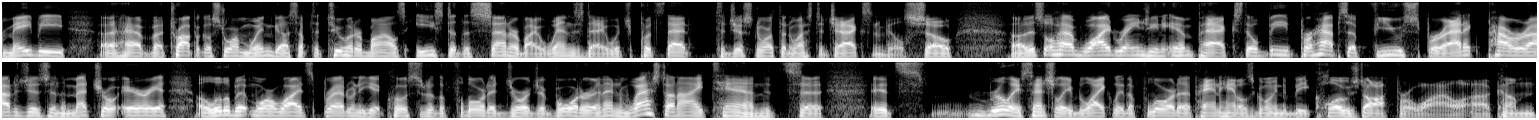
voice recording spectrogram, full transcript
maybe uh, have a tropical storm wind gusts up to 200 miles east of the center by Wednesday, which puts that to just north and west of Jacksonville. So uh, this will have wide ranging impacts. There'll be perhaps a few sporadic power outages in the metro area area, a little bit more widespread when you get closer to the Florida Georgia border. And then west on I 10, it's, uh, it's really essentially likely the Florida panhandle is going to be closed off for a while uh, come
